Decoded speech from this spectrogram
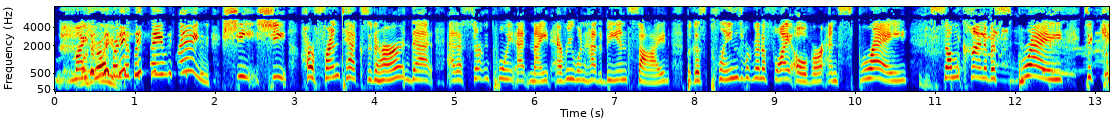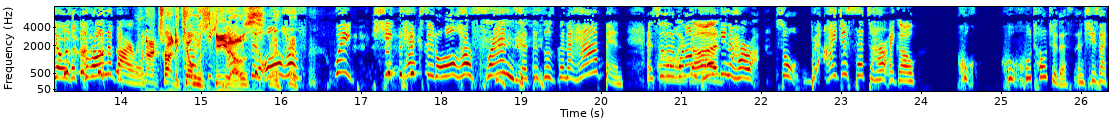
My wasn't girlfriend real. did the same thing. She, she, her friend texted her that at a certain point at night, everyone had to be inside because planes were going to fly over and spray some kind of a spray to kill the coronavirus. We're not trying to kill So mosquitoes. All her, wait, she texted all her friends that this was going to happen. And so Oh then my when I'm talking to her, so I just said to her, I go, who, who, who told you this? And she's like,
